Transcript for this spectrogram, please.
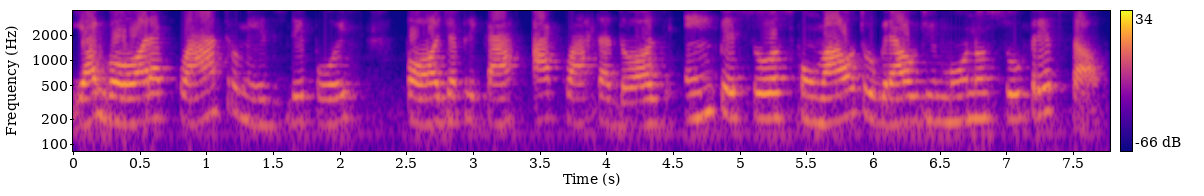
e agora, quatro meses depois, pode aplicar a quarta dose em pessoas com alto grau de imunossupressão.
